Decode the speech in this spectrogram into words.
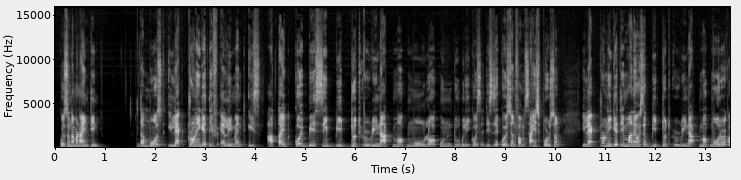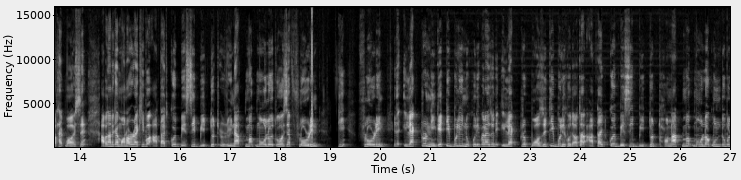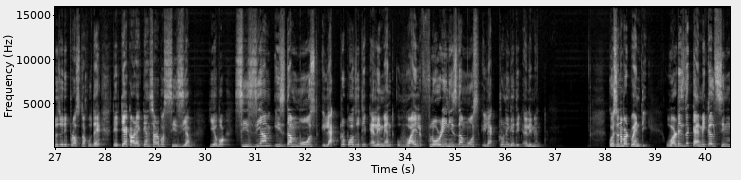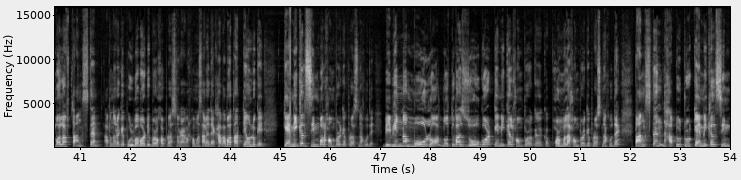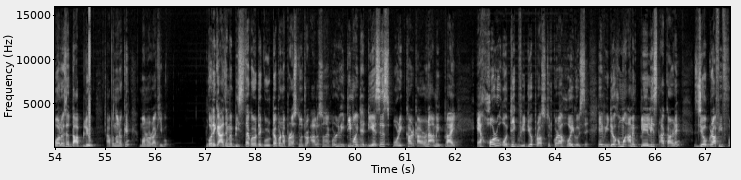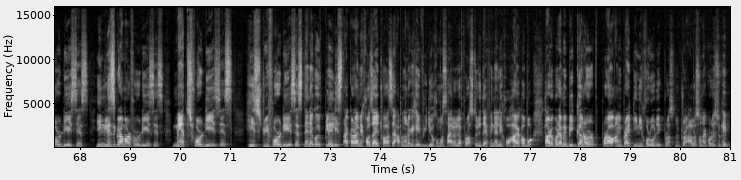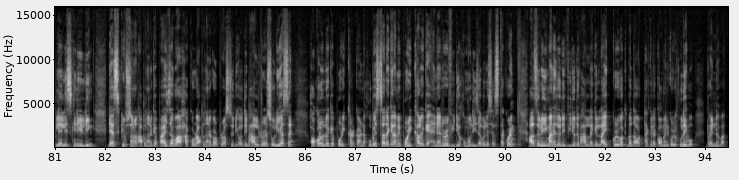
Question number nineteen the most electronegative element is আটাইতকৈ বেছি বিদ্যুৎ ঋণাত্মক মৌল কোনটো বুলি কৈছে? This is a question from science portion electronegative মানে হৈছে বিদ্যুৎ ঋণাত্মক মৌলৰ কথা কোৱা হৈছে। আপোনালোকে মনত ৰাখিব আটাইতকৈ বেছি বিদ্যুৎ ঋণাত্মক মৌলটো হৈছে ফ্ল'ৰিন। কি? ফ্ল'ৰিন। এতিয়া ইলেক্ট্ৰনিগেটিভ বুলি নুসুধি পেলাই যদি ইলেক্ট্ৰ পজিটিভ বুলি সোধে অৰ্থাৎ আটাইতকৈ বেছি বিদ্যুৎ ধনাত্মক মৌল কোনটো বুলি যদি প্ৰশ্ন সোধে তেতিয়া কাৰেক্ট এনচাৰ হ'ব চিজিয়াম কি হ'ব? Caesium is the most electropositive element while fluorine is the most electronegative element question number twenty what is the chemical symbol of tungsten আপোনালোকে পূৰ্বৱৰ্তী বৰ্ষৰ প্ৰশ্ন কাকতসমূহ চালে দেখা পাব। তাত তেওঁলোকে কেমিকেল চিম্বল সম্পৰ্কে প্ৰশ্ন সোধে। বিভিন্ন মৌল নতুবা যৌগৰ কেমিকেল সম্পৰ্কে ফৰ্মুলা সম্পৰ্কে প্ৰশ্ন সোধে। টাংষ্টেন ধাতুটোৰ কেমিকেল চিম্বল হৈছে ডাব্লিউ আপোনালোকে মনত ৰাখিব। গতিকে আজি আমি বিছটা কৰোঁতে গুৰুত্বপূৰ্ণ প্ৰশ্নটোৰ আলোচনা কৰিলোঁ। ইতিমধ্যে ডি এছ এছ পৰীক্ষাৰ কাৰণে আমি প্ৰায় এশৰো অধিক ভিডিঅ' প্ৰস্তুত কৰা হৈ গৈছে। সেই ভিডিঅ'সমূহ আমি প্লে'লিষ্ট আকাৰে geography for D S S English grammar for D S S maths for D S S history for D S S তেনেকৈ প্লে'লিষ্ট আকাৰে আমি সজাই থোৱা আছে। আপোনালোকে সেই ভিডিঅ'সমূহ চাই ল'লে প্ৰস্তুতি ডেফিনেটলি সহায়ক হ'ব। তাৰোপৰি আমি বিজ্ঞানৰ পৰাও আমি প্ৰায় তিনিশৰো অধিক প্ৰশ্নোত্তৰ আলোচনা কৰিছোঁ। সেই প্লে'লিষ্টখিনিৰ লিংক ডেছক্ৰিপশ্যনত আপোনালোকে পাই যাব। আশা কৰোঁ আপোনালোকৰ প্ৰস্তুতি অতি ভালদৰে চলি আছে। সকলোলৈকে পৰীক্ষাৰ কাৰণে শুভেচ্ছা থাকিল। আমি পৰীক্ষালৈকে এনেদৰে ভিডিঅ'সমূহ দি যাবলৈ চেষ্টা কৰিম। আজিলৈ ইমানে যদি ভিডিঅ'টো ভাল লাগে লাইক কৰিব। কিবা ডাউট থাকিলে কমেণ্ট কৰি সুধিব। ধন্যবাদ।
